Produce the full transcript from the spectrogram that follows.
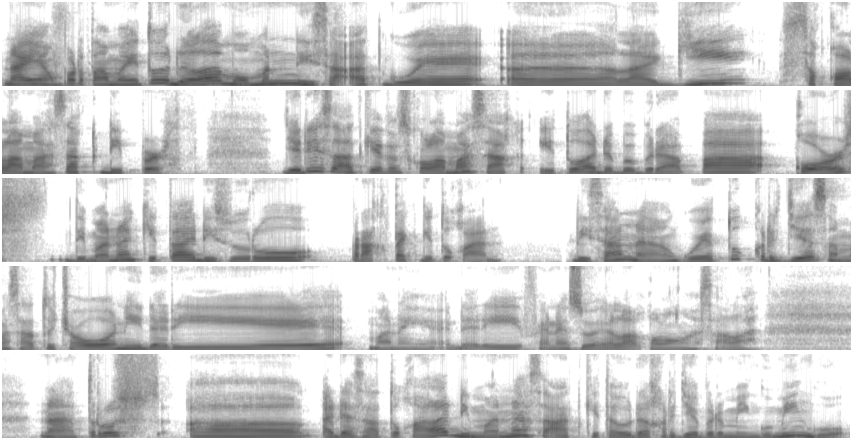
nah yang pertama itu adalah momen di saat gue uh, lagi sekolah masak di Perth. Jadi saat kita sekolah masak itu ada beberapa course di mana kita disuruh praktek gitu kan di sana gue tuh kerja sama satu cowok nih dari mana ya dari Venezuela kalau nggak salah. Nah terus uh, ada satu kala di mana saat kita udah kerja berminggu-minggu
